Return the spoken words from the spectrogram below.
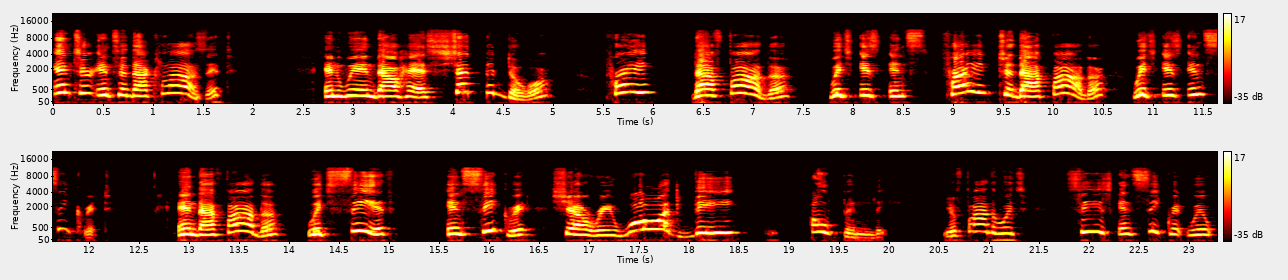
enter into thy closet, and when thou hast shut the door, pray thy father which is in pray to thy father which is in secret, and thy father which seeth in secret shall reward thee openly. Your father which sees in secret will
